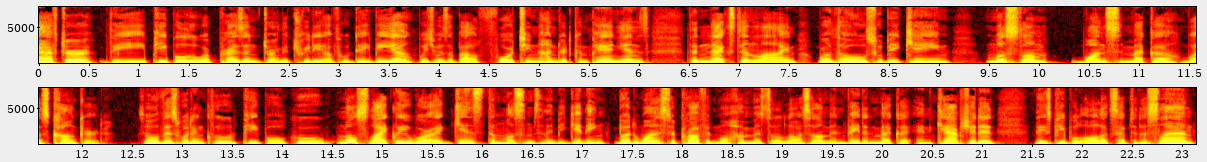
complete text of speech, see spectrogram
after the people who were present during the Treaty of Hudaybiyah, which was about 1,400 companions, the next in line were those who became Muslim once Mecca was conquered. So, this would include people who most likely were against the Muslims in the beginning, but once the Prophet Muhammad invaded Mecca and captured it, these people all accepted Islam.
